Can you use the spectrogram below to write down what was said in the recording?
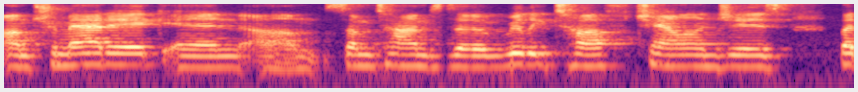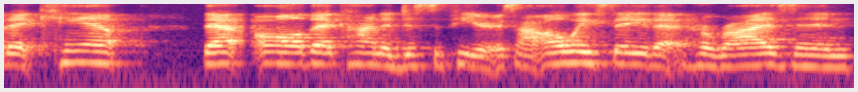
um, traumatic and um, sometimes the really tough challenges. But at camp, that all that kind of disappears. I always say that Horizon,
